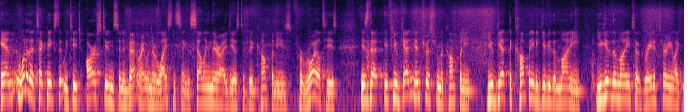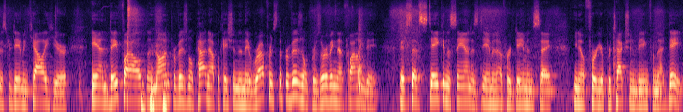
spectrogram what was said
And one of the techniques that we teach our students in InventRight when they're licensing, selling their ideas to big companies for royalties, is that if you get interest from a company, you get the company to give you the money. You give the money to a great attorney like Mr. Damon Kali here, and they file the non-provisional patent application, then they reference the provisional, preserving that filing date. It's that stake in the sand, as Damon, I've heard Damon say, you know, for your protection being from that date.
